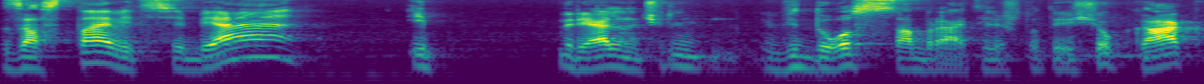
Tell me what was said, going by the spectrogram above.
заставить себя и реально чуть ли видос собрать или что-то еще, как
